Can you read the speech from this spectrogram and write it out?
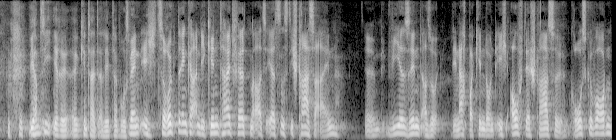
Wie haben Sie Ihre äh, Kindheit erlebt, Herr Brust? Wenn ich zurückdenke an die Kindheit, fällt mir als erstes die Straße ein. Äh, wir sind, also die Nachbarkinder und ich, auf der Straße groß geworden.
